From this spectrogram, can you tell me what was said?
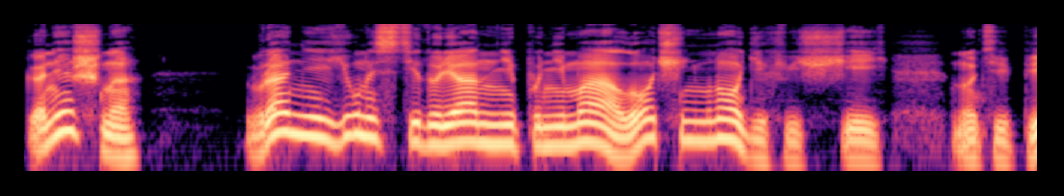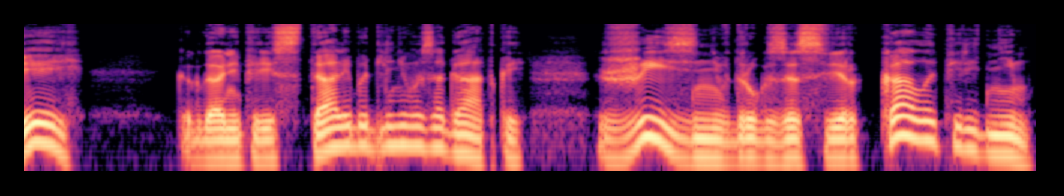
Конечно, в ранней юности Дуриан не понимал очень многих вещей, но теперь когда они перестали быть для него загадкой, жизнь вдруг засверкала перед ним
